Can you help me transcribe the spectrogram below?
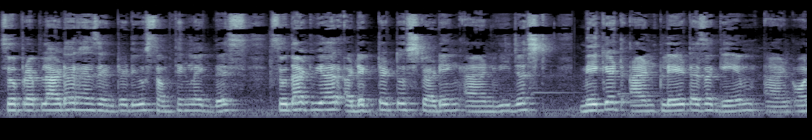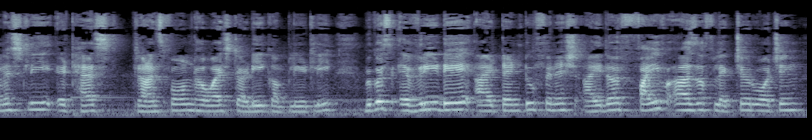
So PrepLadder has introduced something like this so that we are addicted to studying and we just make it and play it as a game. And honestly it has transformed how I study completely. Because every day I tend to finish either 5 hours of lecture watching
